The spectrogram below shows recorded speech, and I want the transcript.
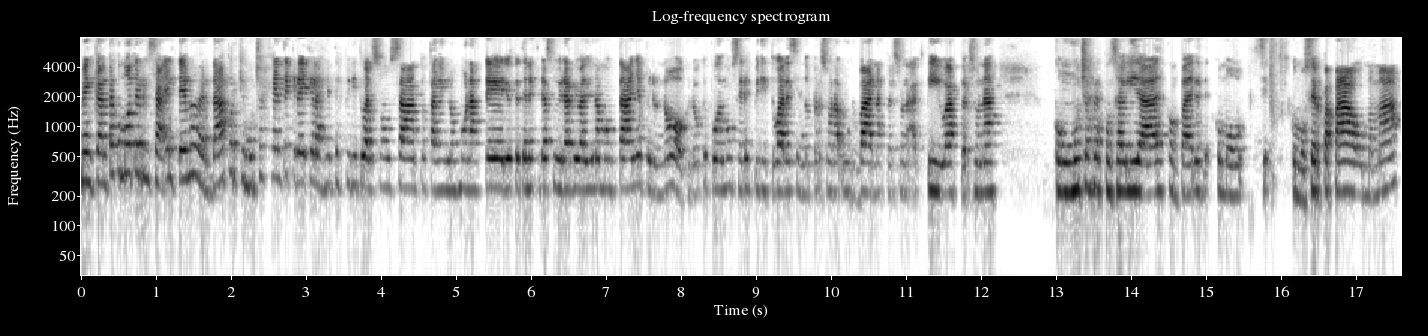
me encanta cómo aterrizar el tema, ¿verdad? Porque mucha gente cree que la gente espiritual son santos, están en los monasterios, te tienes que ir a subir arriba de una montaña, pero no, creo que podemos ser espirituales siendo personas urbanas, personas activas, personas con muchas responsabilidades, con padres como, como ser papá o mamá,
